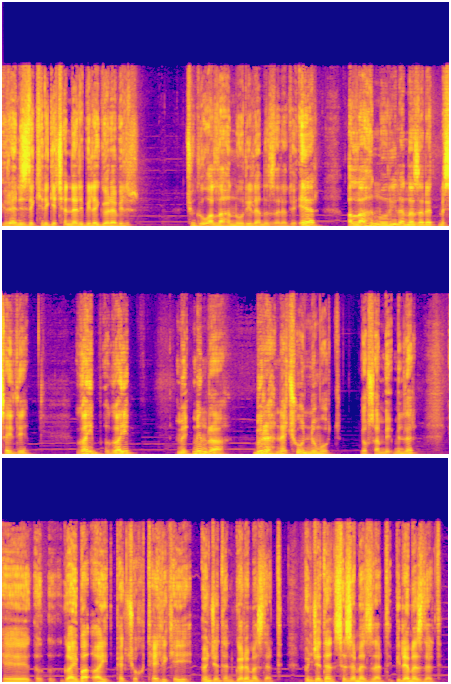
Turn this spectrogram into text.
Yüreğinizdekini geçenleri bile görebilir. Çünkü o Allah'ın nuruyla nazar ediyor. Eğer Allah'ın nuruyla nazar etmeseydi gayb gayb mümin ra bürehne çun numut. Yoksa müminler e, gayba ait pek çok tehlikeyi önceden göremezlerdi. Önceden sezemezlerdi, bilemezlerdi.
